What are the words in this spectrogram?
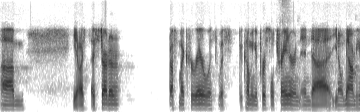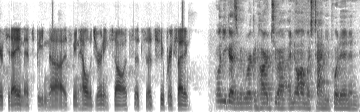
Um, you know, I, I started off my career with with becoming a personal trainer, and, and uh, you know now I'm here today, and it's been uh, it's been a hell of a journey. So it's it's it's super exciting. Well, you guys have been working hard too. I, I know how much time you put in, and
